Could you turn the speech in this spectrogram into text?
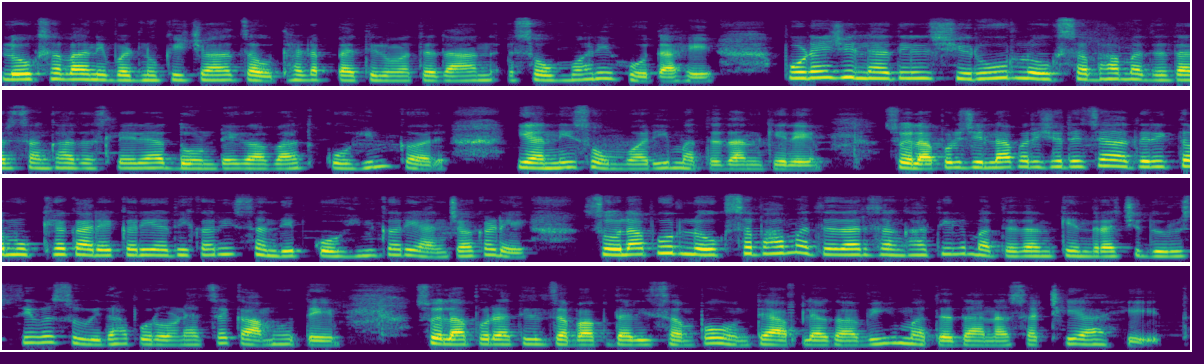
लोकसभा निवडणुकीच्या चौथ्या टप्प्यातील मतदान सोमवारी होत आहे. पुणे जिल्ह्यातील शिरूर लोकसभा मतदारसंघात असलेल्या दोंडे गावात कोहिनकर यांनी सोमवारी मतदान केले. सोलापूर जिल्हा परिषदेचे अतिरिक्त मुख्य कार्यकारी अधिकारी संदीप कोहिनकर यांच्याकडे सोलापूर लोकसभा मतदारसंघातील मतदान केंद्राची दुरुस्ती व सुविधा पुरवण्याचे काम होते. सोलापुरातील जबाबदारी संपवून ते आपल्या गावी मतदानासाठी आहेत.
